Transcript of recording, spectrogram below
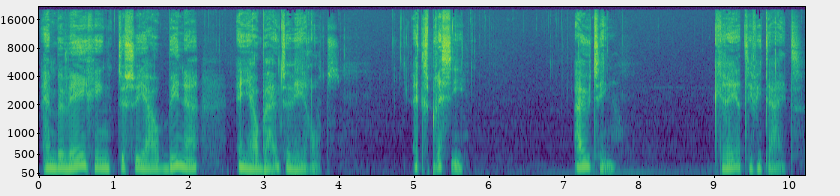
en beweging tussen jouw binnen- en jouw buitenwereld. Expressie, uiting, creativiteit.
